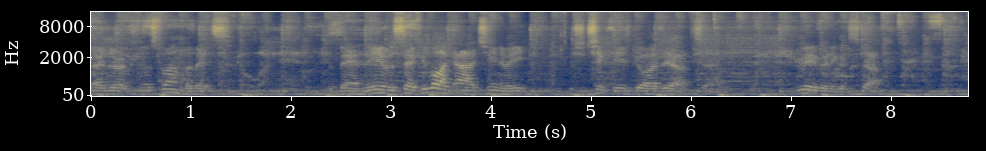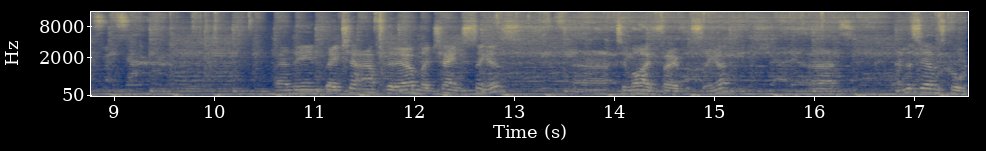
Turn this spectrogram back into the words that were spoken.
no lyrics in this one, but that's the band there. So if you like Arch Enemy, you should check these guys out. Um, really, really good stuff. And then they ch- after that album, they changed singers uh, to my favourite singer. Uh, and this album's called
